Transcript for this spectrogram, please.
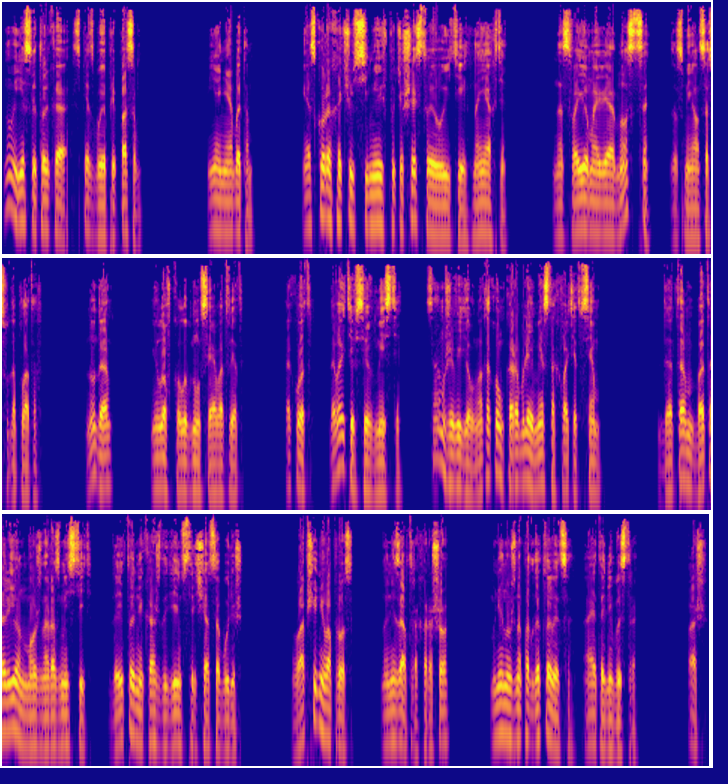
Ну, если только спецбоеприпасом. Я не об этом. Я скоро хочу с семьей в путешествие уйти, на яхте. На своем авианосце? Засмеялся Судоплатов. Ну да. Неловко улыбнулся я в ответ. Так вот, давайте все вместе. Сам же видел, на таком корабле места хватит всем. Да там батальон можно разместить, да и то не каждый день встречаться будешь. Вообще не вопрос, но не завтра, хорошо? Мне нужно подготовиться, а это не быстро. Паш,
